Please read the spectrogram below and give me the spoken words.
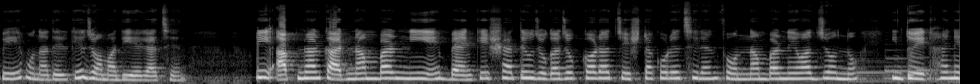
পেয়ে ওনাদেরকে জমা দিয়ে গেছেন। আপনি আপনার কার্ড নাম্বার নিয়ে ব্যাংকের সাথেও যোগাযোগ করার চেষ্টা করেছিলেন ফোন নাম্বার নেওয়ার জন্য, কিন্তু এখানে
